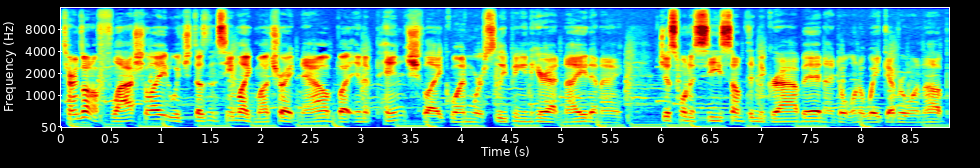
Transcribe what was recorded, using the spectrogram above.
turns on a flashlight, which doesn't seem like much right now, but in a pinch, like when we're sleeping in here at night and I just want to see something to grab it and I don't want to wake everyone up,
